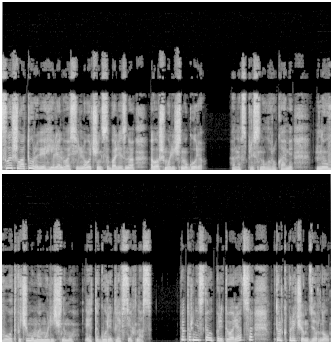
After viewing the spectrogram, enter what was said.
Слышал о Турове, Елена Васильевна, очень соболезную вашему личному горю». Она всплеснула руками. «Ну вот, почему моему личному? Это горе для всех нас». Петр не стал притворяться, только плечом дернул.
